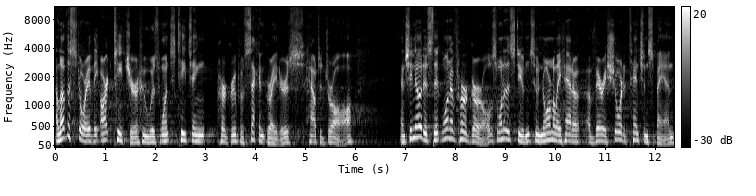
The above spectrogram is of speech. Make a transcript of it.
I love the story of the art teacher who was once teaching her group of second graders how to draw and she noticed that one of her girls, one of the students who normally had a, a, very short attention span,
